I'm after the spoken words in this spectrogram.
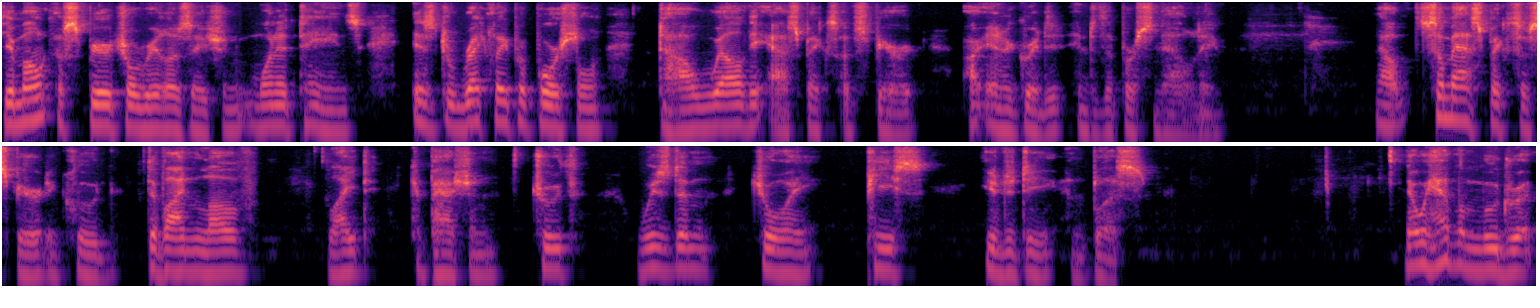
The amount of spiritual realization one attains is directly proportional to how well the aspects of spirit are integrated into the personality. Now, some aspects of spirit include divine love, light, compassion, truth, wisdom, joy, peace, unity, and bliss. Now we have a mudra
